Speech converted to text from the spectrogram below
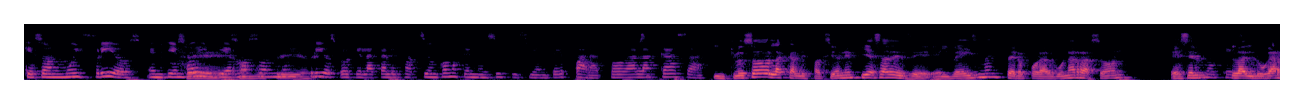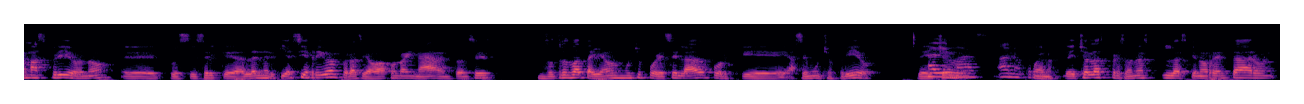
que son muy fríos. En tiempo de invierno son son muy muy fríos. porque la calefacción como que no es suficiente para toda la casa. Incluso la calefacción empieza desde el basement, pero por alguna razón es el, la- lugar más frío, ¿no? Eh, pues es el que da la energía hacia arriba, pero hacia abajo no hay nada. Entonces, nosotros batallamos mucho por ese lado porque hace mucho frío. De hecho, Además, ah, no, perdón. Bueno, de hecho las personas, las que nos rentaron,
